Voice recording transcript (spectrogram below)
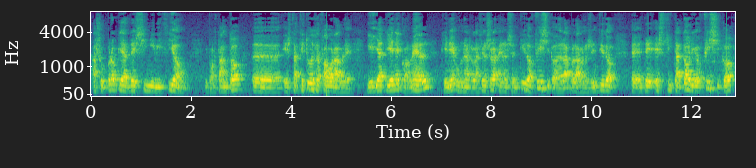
a su propia desinhibición. Y por tanto, eh, esta actitud es favorable. Y ella tiene con él, tiene una relación en el sentido físico de la palabra, en el sentido eh, de excitatorio físico,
